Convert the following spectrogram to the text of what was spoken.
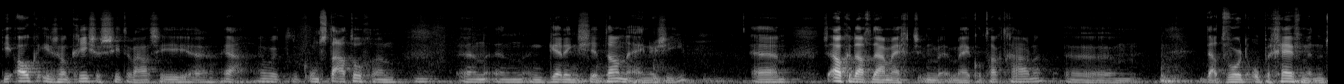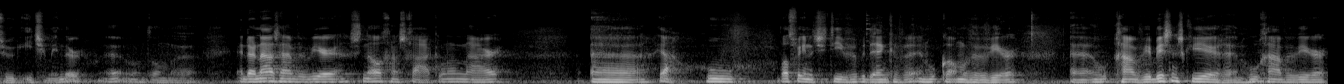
Die ook in zo'n crisissituatie, eh, ja, er ontstaat toch een, een, een, een getting shit done energie. Ehm, dus elke dag daarmee mee contact gehouden. Ehm, dat wordt op een gegeven moment natuurlijk ietsje minder. Hè, want dan, eh, en daarna zijn we weer snel gaan schakelen naar eh, ja, hoe, wat voor initiatieven bedenken we en hoe komen we weer, eh, hoe gaan we weer business creëren en hoe gaan we weer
